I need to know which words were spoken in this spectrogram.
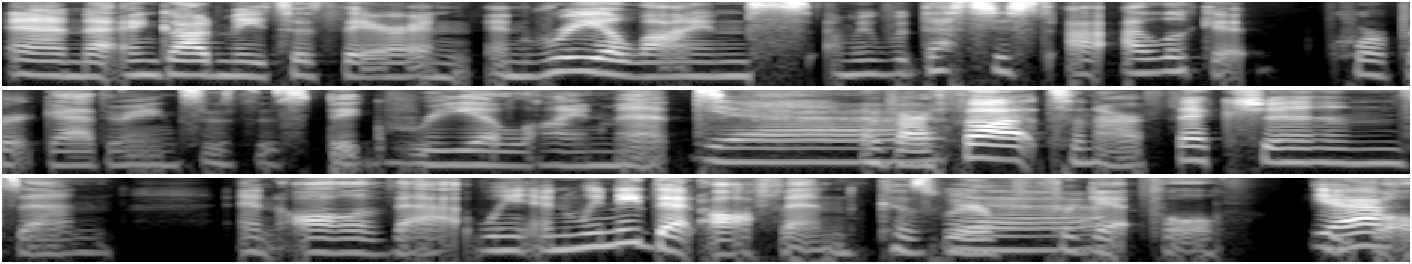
And, uh, and God meets us there and, and realigns. I mean, that's just, I, I look at corporate gatherings as this big realignment yeah. of our thoughts and our affections and, and all of that. We, and we need that often because we're yeah. forgetful yeah.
